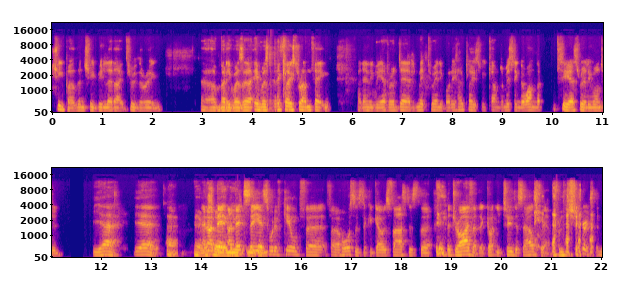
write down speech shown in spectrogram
cheaper than she'd be led out through the ring. Uh, but it was a it was a close run thing. I don't think we ever dared admit to anybody how close we'd come to missing the one that CS really wanted. Yeah, yeah. And I bet I bet CS would have killed for for horses that could go as fast as the the driver that got you to the sales ground from the Sheraton.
